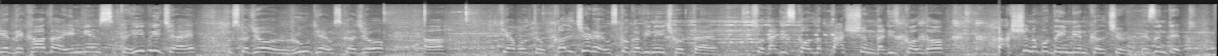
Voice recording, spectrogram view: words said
ये देखा था इंडियंस कहीं भी जाए उसका जो रूट है उसका जो uh, क्या बोलते हो कल्चर है उसको कभी नहीं छोड़ता है। So that is called the passion that is called the passion about the Indian culture isn't it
